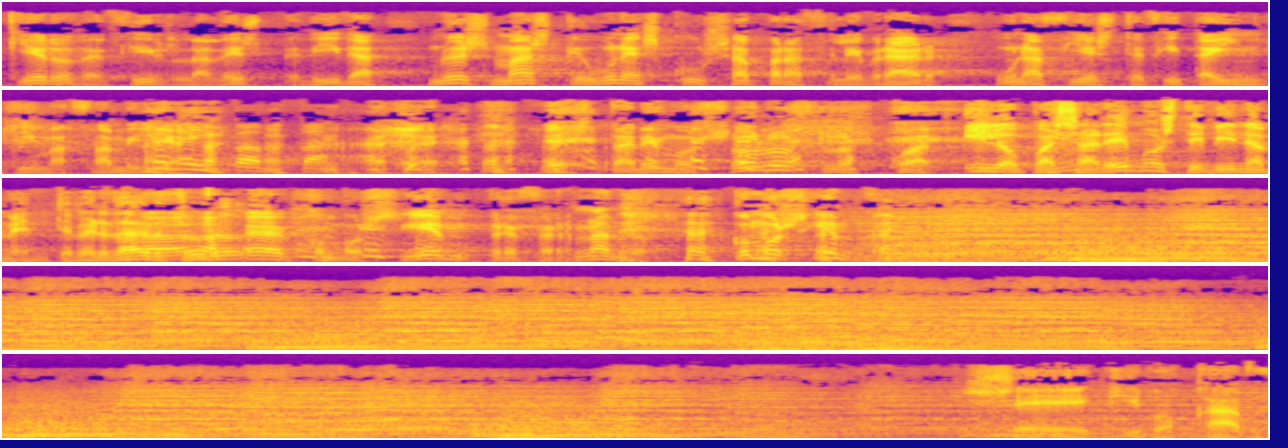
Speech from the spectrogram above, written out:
quiero decir, la despedida, no es más que una excusa para celebrar una fiestecita íntima familiar. Ay, papá. Estaremos solos los cuatro. Y lo pasaremos divinamente, ¿verdad, Arturo? Como siempre, Fernando. Como siempre. Se equivocaban.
